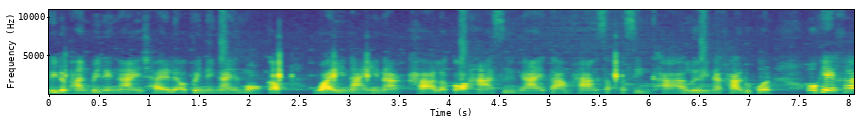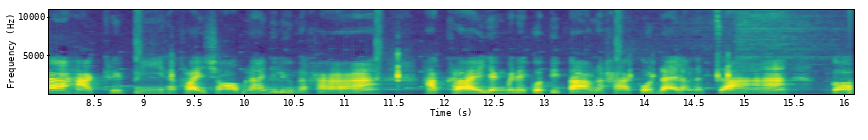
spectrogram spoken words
ผลิตภัณฑ์เป็นยังไงใช้แล้วเป็นยังไงเหมาะกับวัยไหนนะคะ แล้วก็หาซื้อง่ายตามห้างสรรพสินค้าเลยนะคะ ทุกคนโอเคค่ะ หากคลิปนี้ถ้าใครชอบนะอย่าลืมนะคะ หากใครยังไม่ได้กดติดตามนะคะ กดได้แล้วนะจ๊ะ ก็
